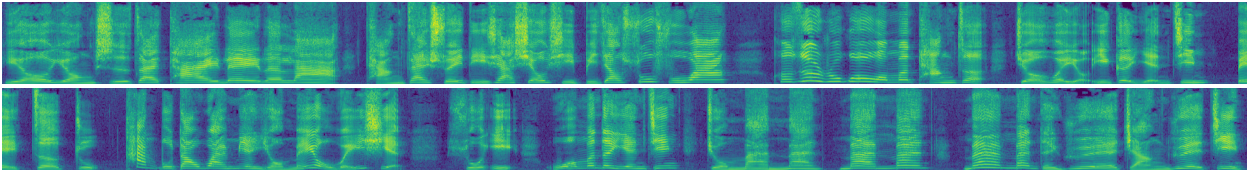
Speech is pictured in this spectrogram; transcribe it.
游泳实在太累了啦，躺在水底下休息比较舒服啊。可是，如果我们躺着，就会有一个眼睛被遮住，看不到外面有没有危险，所以我们的眼睛就慢慢、慢慢、慢慢的越长越近，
